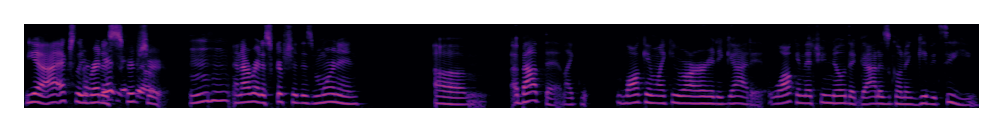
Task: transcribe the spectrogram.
yeah, I actually read a scripture. Mm-hmm. And I read a scripture this morning um, about that. Like walking like you already got it. Walking that you know that God is going to give it to you.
